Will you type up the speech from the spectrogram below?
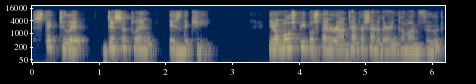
stick to it. Discipline is the key. You know, most people spend around 10% of their income on food.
